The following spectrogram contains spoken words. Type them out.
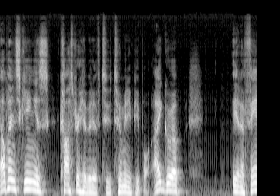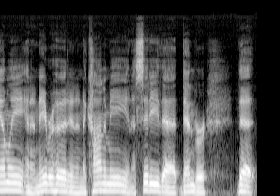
alpine skiing is cost prohibitive to too many people. I grew up in a family, in a neighborhood, in an economy, in a city that Denver that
